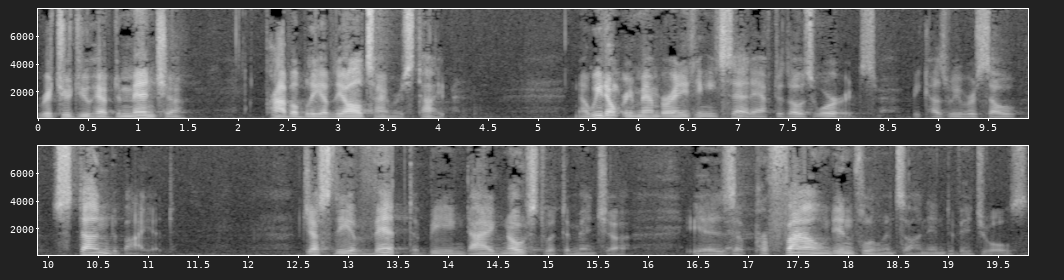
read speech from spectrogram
Richard, you have dementia, probably of the Alzheimer's type. Now, we don't remember anything he said after those words because we were so stunned by it. Just the event of being diagnosed with dementia is a profound influence on individuals.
